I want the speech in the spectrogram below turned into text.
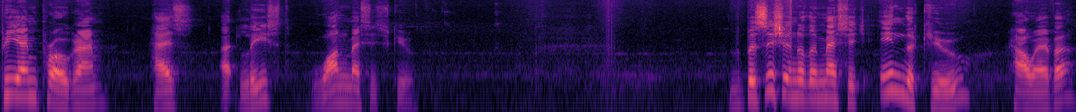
PM program has at least one message queue. The position of the message in the queue, however,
